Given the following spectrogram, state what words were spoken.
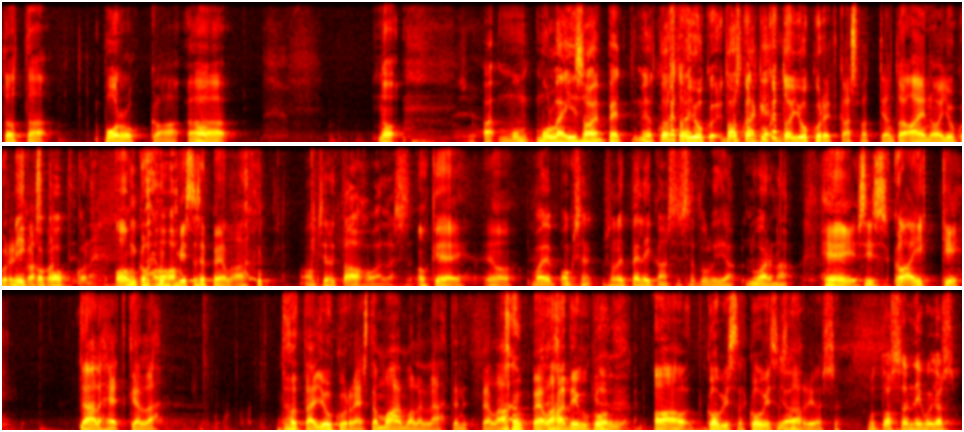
tota, porukkaa. Oh. Öö, no, A, mulle isoin pettymys. kuka toi, juku, kuka, näkee- kuka toi Jukurit kasvatti on? Toi ainoa Jukurit Mikko kasvatti. Kokkonen. Onko? Oh. Missä se pelaa? Onko se nyt AHL? Okei, okay, joo. Vai onko se, se oli pelikanssissa tuli ja nuorena, Hei, siis kaikki tällä hetkellä tota, jukureista maailmalle lähtenyt pelaa, pelaa niinku ko, a, kovissa, kovissa Joo. sarjoissa. mutta tossa niinku jos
